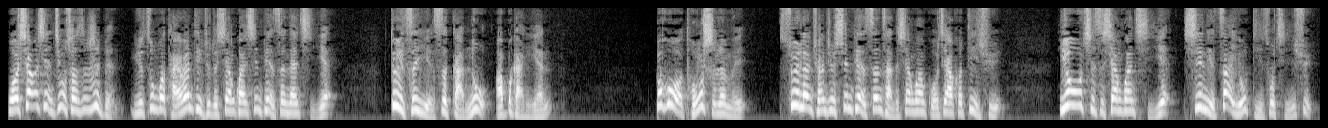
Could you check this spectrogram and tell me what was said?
我相信，就算是日本与中国台湾地区的相关芯片生产企业，对此也是敢怒而不敢言。不过，我同时认为，虽然全球芯片生产的相关国家和地区，尤其是相关企业心里再有抵触情绪，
